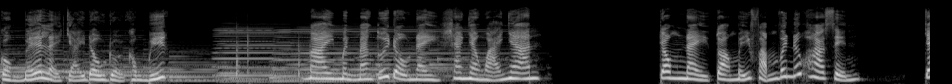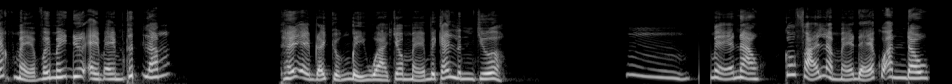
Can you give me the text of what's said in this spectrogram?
Con bé lại chạy đâu rồi không biết. Mai mình mang túi đồ này sang nhà ngoại nha anh. Trong này toàn mỹ phẩm với nước hoa xịn. Chắc mẹ với mấy đứa em em thích lắm. Thế em đã chuẩn bị quà cho mẹ với cái Linh chưa? Hmm, mẹ nào, có phải là mẹ đẻ của anh đâu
